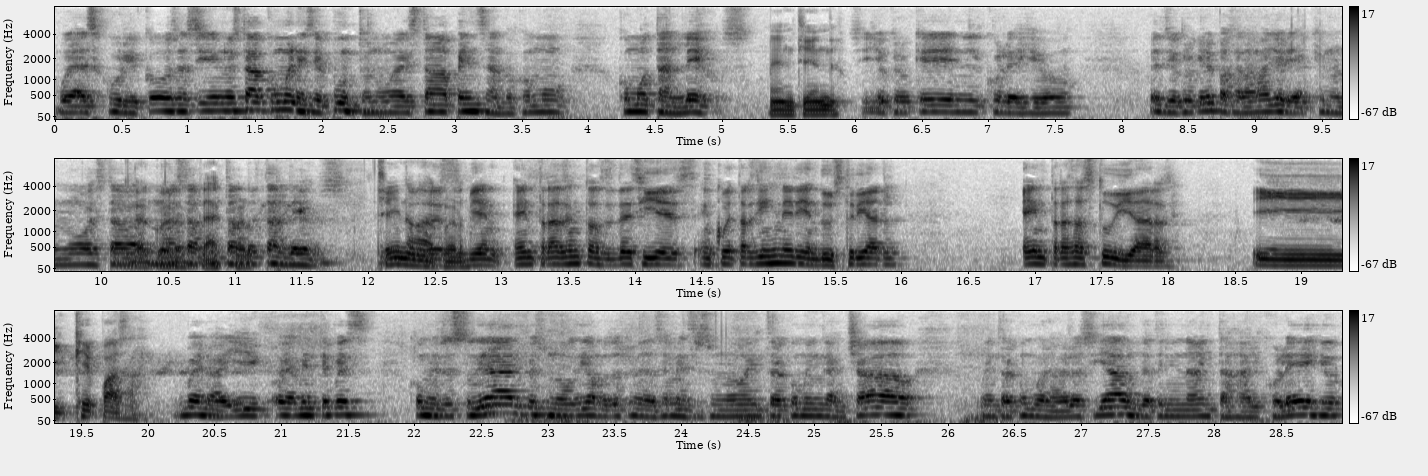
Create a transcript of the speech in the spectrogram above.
voy a descubrir cosas, sí, no estaba como en ese punto, no estaba pensando como, como tan lejos. entiendo. Sí, yo creo que en el colegio, pues yo creo que le pasa a la mayoría que uno no está, De acuerdo, no está de apuntando tan lejos. Sí, no, de Entonces, acuerdo. bien, entras entonces, decides, encuentras ingeniería industrial, entras a estudiar y ¿qué pasa? Bueno, ahí obviamente pues comienzo a estudiar, pues uno digamos los primeros semestres uno entra como enganchado, uno entra con buena velocidad, uno ya tenía una ventaja del colegio,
